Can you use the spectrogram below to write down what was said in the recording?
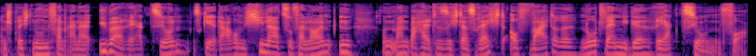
und spricht nun von einer Überreaktion. Es gehe darum, China zu verleumden und man behalte sich das Recht auf weitere notwendige Reaktionen vor.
